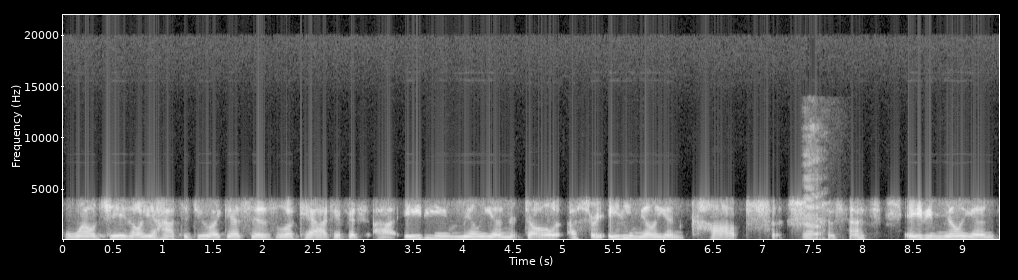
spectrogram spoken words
Well, geez, all you have to do, I guess, is look at if it's uh, eighty million dollar, uh, sorry, eighty million cups. Yeah. That's eighty million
